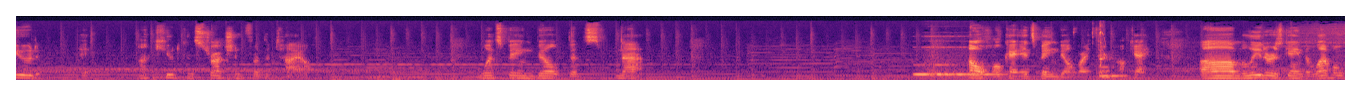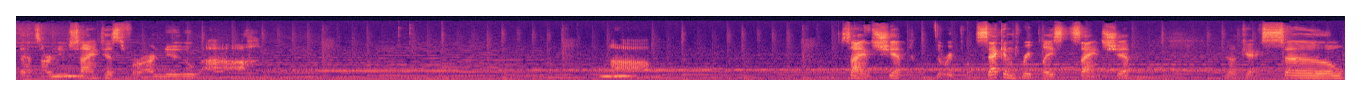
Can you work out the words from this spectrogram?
We've a queued construction for the tile. What's being built that's not? Oh, okay, it's being built right there. Okay. Um, leader has gained a level. That's our new scientist for our new uh, um, science ship, the re- second replaced science ship. Okay, so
